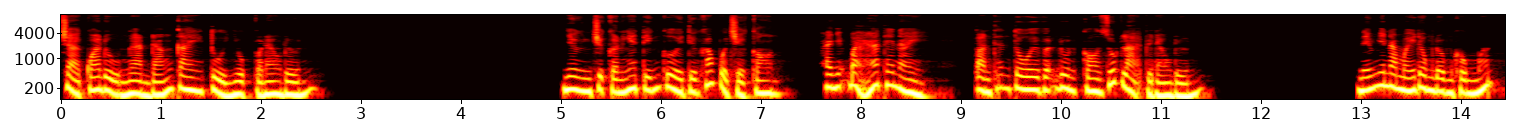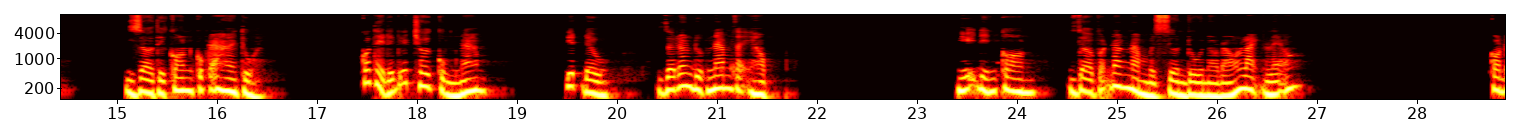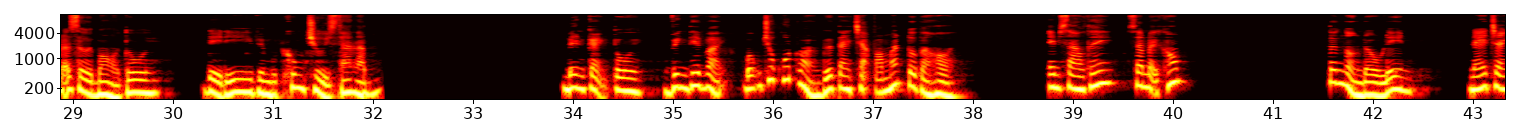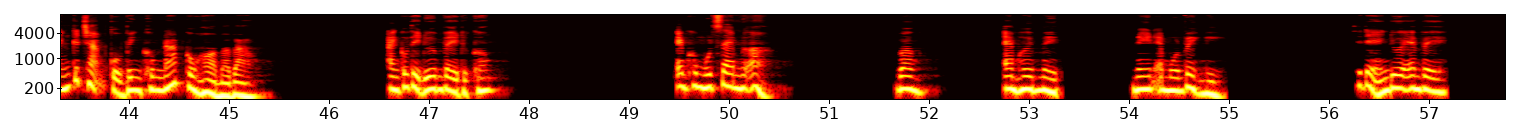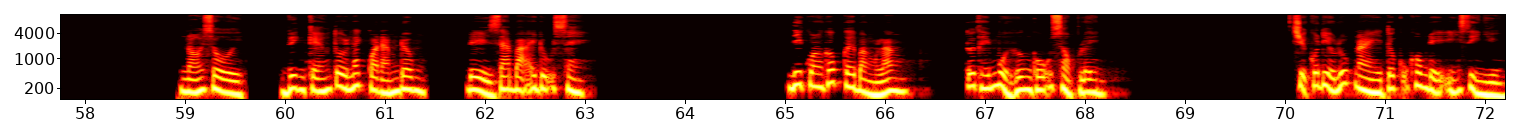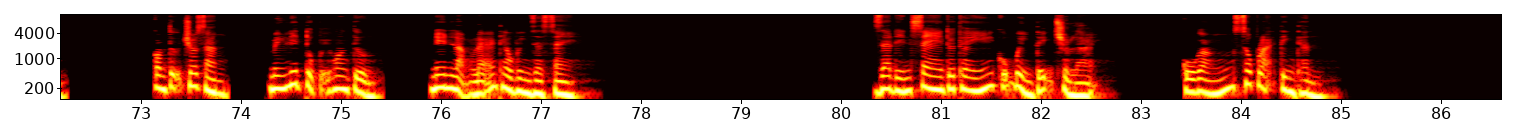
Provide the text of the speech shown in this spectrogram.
Trải qua đủ ngàn đắng cay, Tủi nhục và đau đớn. Nhưng chỉ cần nghe tiếng cười, tiếng khóc của trẻ con, Hay những bài hát thế này, Toàn thân tôi vẫn luôn co rút lại về đau đớn. Nếu như năm ấy đồng đồng không mất, Giờ thì con cũng đã 2 tuổi. Có thể đã biết chơi cùng Nam. Biết đâu, Giờ đang được Nam dạy học Nghĩ đến con, Giờ vẫn đang nằm ở sườn đồi nào đó lạnh lẽo Con đã rời bỏ tôi, Để đi về một khung trời xa lắm Bên cạnh tôi, Vinh thế vậy, Bỗng chốc hốt hoảng đưa tay chạm vào mắt tôi và hỏi, Em sao thế? Sao lại khóc? Tôi ngẩng đầu lên, Né tránh cái chạm của Vinh không đáp câu hỏi mà bảo, Anh có thể đưa em về được không? Em không muốn xem nữa à? Vâng Em hơi mệt Nên em muốn về nghỉ. Thế để anh đưa em về. Nói rồi Vinh kéo tôi lách qua đám đông Để ra bãi đỗ xe. Đi qua gốc cây bằng lăng Tôi thấy mùi hương gỗ sọc lên. Chỉ có điều lúc này tôi cũng không để ý gì nhiều. Còn tự cho rằng Mình liên tục bị hoang tưởng Nên lặng lẽ theo Vinh ra xe. Ra đến xe tôi thấy cũng bình tĩnh trở lại Cố gắng sốc lại tinh thần.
